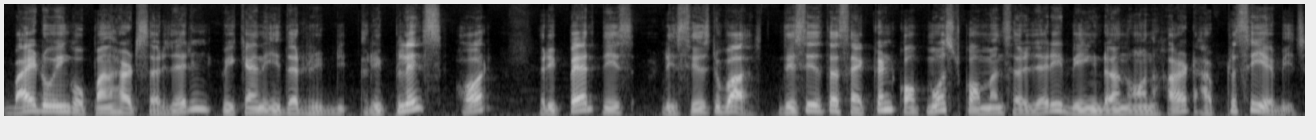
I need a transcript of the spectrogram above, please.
By doing open heart surgery, we can either re replace or repair these diseased valves. This is the second most common surgery being done on heart after CABG.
